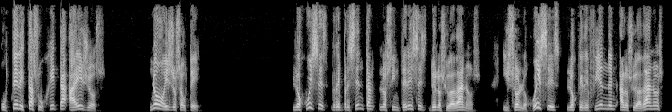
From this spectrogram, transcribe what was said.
Usted está sujeta a ellos, no ellos a usted. Los jueces representan los intereses de los ciudadanos y son los jueces los que defienden a los ciudadanos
